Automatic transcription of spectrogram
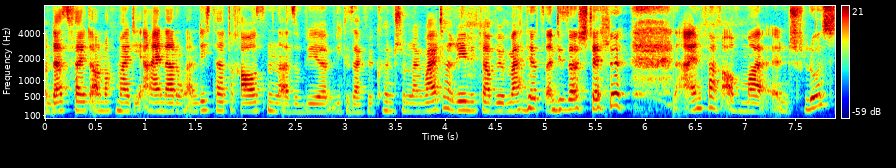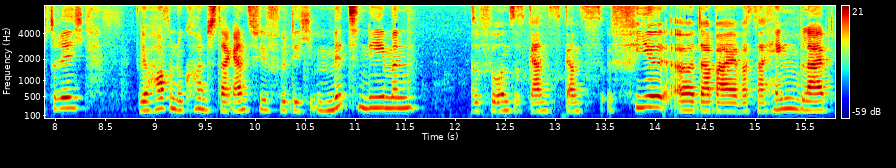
Und das vielleicht auch nochmal die Einladung an dich da draußen. Also wir, wie gesagt, wir können schon lange weiterreden. Ich glaube, wir meinen jetzt an dieser Stelle einfach auch mal einen Schlussstrich. Wir hoffen, du konntest da ganz viel für dich mitnehmen. Also für uns ist ganz, ganz viel äh, dabei, was da hängen bleibt.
